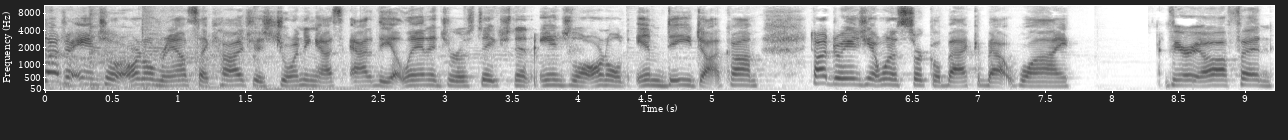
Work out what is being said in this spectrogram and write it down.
Dr. Angela Arnold, renowned psychiatrist, joining us out of the Atlanta jurisdiction at angelaarnoldmd.com. Dr. Angie, I want to circle back about why very often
